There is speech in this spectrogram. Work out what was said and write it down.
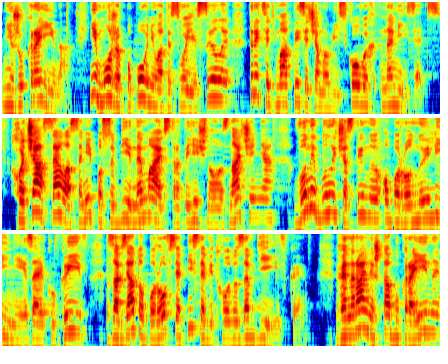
ніж Україна, і може поповнювати свої сили 30 тисячами військових на місяць. Хоча села самі по собі не мають стратегічного значення, вони були частиною оборонної лінії, за яку Київ завзято боровся після відходу з Авдіївки. Генеральний штаб України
